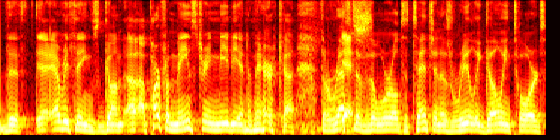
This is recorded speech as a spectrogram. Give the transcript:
that everything's gone, uh, apart from mainstream media in America, the rest yes. of the world's attention is really going towards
